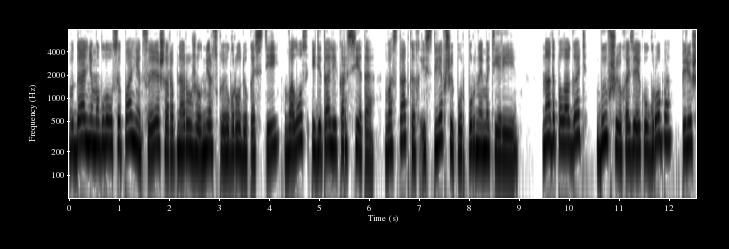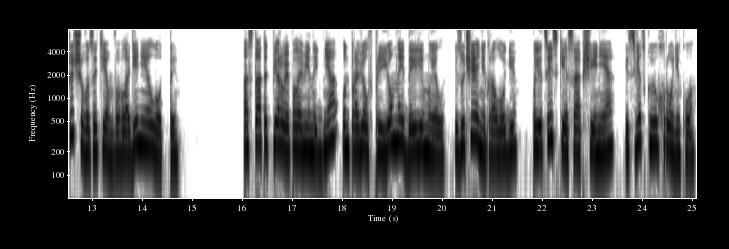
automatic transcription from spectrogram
В дальнем углу усыпальницы Эшер обнаружил мерзкую груду костей, волос и деталей корсета в остатках истлевшей пурпурной материи. Надо полагать, бывшую хозяйку гроба, перешедшего затем во владение Лотты. Остаток первой половины дня он провел в приемной Daily Mail, изучая некрологи, полицейские сообщения и светскую хронику,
